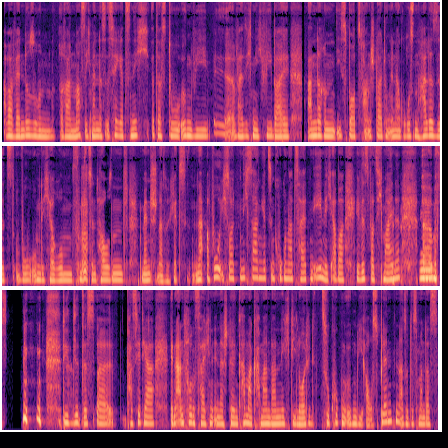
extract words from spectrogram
Aber wenn du so einen Run machst, ich meine, das ist ja jetzt nicht, dass du irgendwie, äh, weiß ich nicht, wie bei anderen E-Sports-Veranstaltungen in einer großen Halle sitzt, wo um dich herum 15.000 Menschen, also jetzt, na, obwohl ich sollte nicht sagen, jetzt in Corona-Zeiten eh nicht, aber ihr wisst, was ich meine. ähm, die, die, das äh, passiert ja in Anführungszeichen in der stillen Kammer. Kann man dann nicht die Leute, die zugucken, irgendwie ausblenden? Also, dass man das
